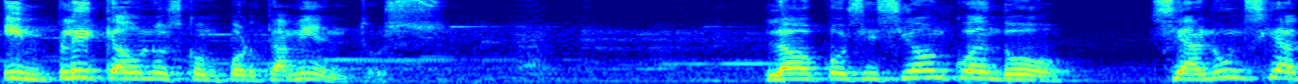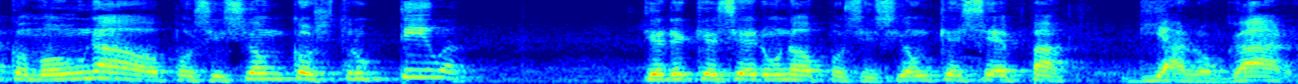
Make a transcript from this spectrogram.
implica unos comportamientos. La oposición cuando se anuncia como una oposición constructiva, tiene que ser una oposición que sepa dialogar,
